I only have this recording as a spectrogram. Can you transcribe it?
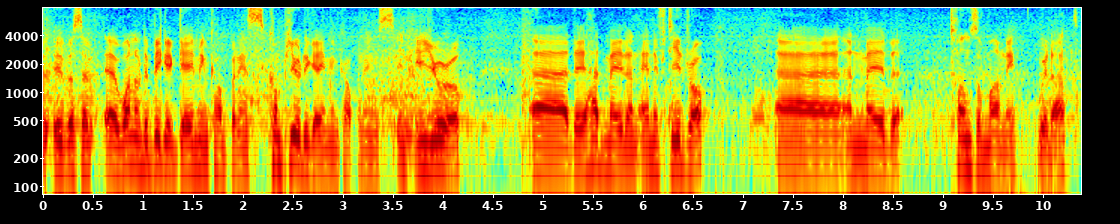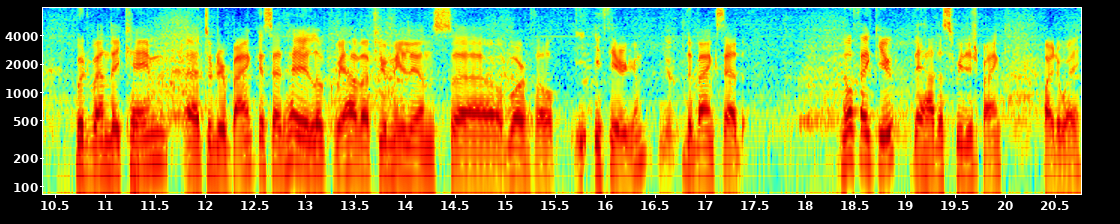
it, it was a, one of the bigger gaming companies, computer gaming companies in, in Europe. Uh, they had made an NFT drop uh, and made tons of money with that. But when they came uh, to their bank and said, "Hey, look, we have a few millions uh, worth of Ethereum," Yeah. the bank said, "No, thank you." They had a Swedish bank, by the way.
